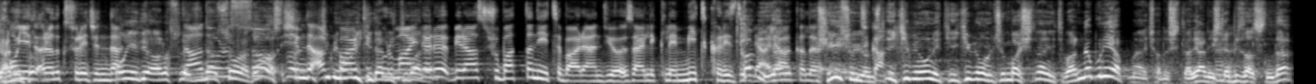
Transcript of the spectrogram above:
Yani 17 Aralık sürecinden. 17 Aralık sürecinden Daha doğrusu sonra da aslında şimdi AK Parti 2012'den kurmayları itibaren- biraz Şubat'tan itibaren diyor özellikle MIT kriziyle Tabii yani alakalı şeyi e, söylüyorum çıkan. işte 2012-2013'ün başından itibaren de bunu yapmaya çalıştılar. Yani işte biz aslında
